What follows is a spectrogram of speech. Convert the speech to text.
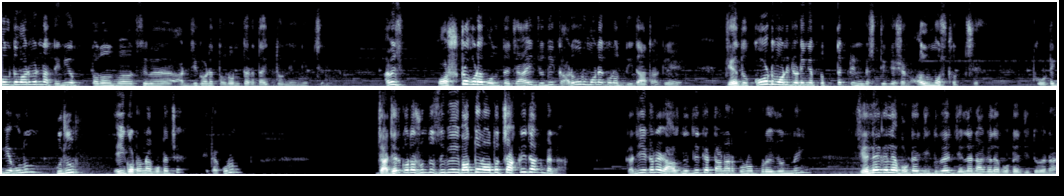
বলতে পারবেন না, তিনিও তদন্ত, আর্জি করে তদন্তের দায়িত্ব নিয়ে নিচ্ছেন। আমি স্পষ্ট করে বলতে চাই, যদি কারুর মনে কোনো দ্বিধা থাকে, যেহেতু কোর্ট মনিটরিংয়ে প্রত্যেকটি ইনভেস্টিগেশন অলমোস্ট হচ্ছে, কোর্টে গিয়ে বলুন, হুজুর, এই ঘটনা ঘটেছে, এটা করুন। জাজের কথা শুনতে সিবিআই বাধ্য না অত চাকরি থাকবে না। কাজে এখানে রাজনীতিকে টানার কোনো প্রয়োজন নেই। জেলে গেলে ভোটে জিতবে, জেলে না গেলে ভোটে জিতবে না,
